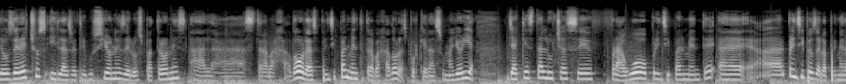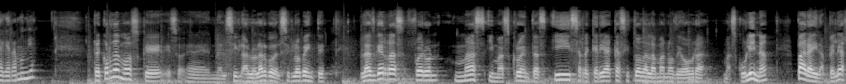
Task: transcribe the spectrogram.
los derechos y las retribuciones de los patrones a las trabajadoras, principalmente trabajadoras, porque eran su mayoría, ya que esta lucha se fraguó principalmente eh, a principios de la Primera Guerra Mundial. Recordemos que en el siglo, a lo largo del siglo XX las guerras fueron más y más cruentas y se requería casi toda la mano de obra masculina para ir a pelear.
